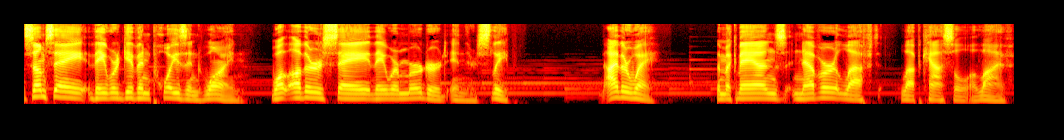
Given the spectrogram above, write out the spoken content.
Some say they were given poisoned wine, while others say they were murdered in their sleep. Either way, the McMahons never left Leap Castle alive.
